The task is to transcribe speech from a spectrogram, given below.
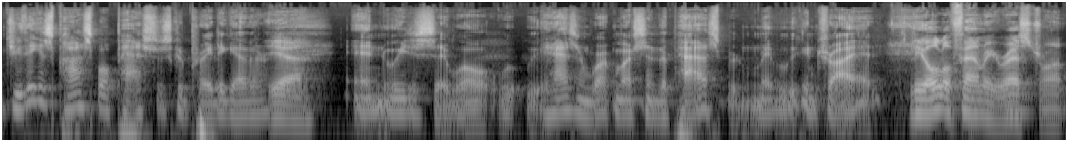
"Do you think it's possible pastors could pray together?" Yeah. And we just said, well, it hasn't worked much in the past, but maybe we can try it. Leola Family Restaurant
